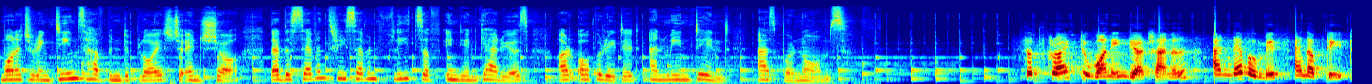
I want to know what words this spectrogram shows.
Monitoring teams have been deployed to ensure that the 737 fleets of Indian carriers are operated and maintained as per norms. Subscribe to One India channel and never miss an update.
